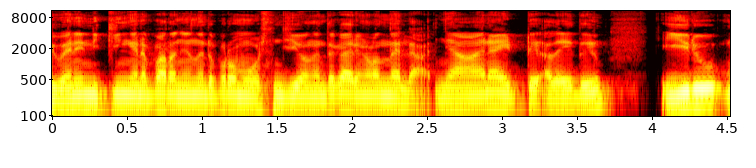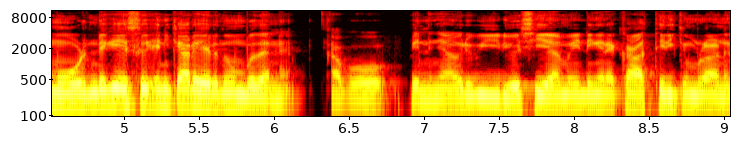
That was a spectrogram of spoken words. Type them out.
ഇവൻ എനിക്ക് ഇങ്ങനെ പറഞ്ഞു തന്നിട്ട് പ്രൊമോഷൻ ചെയ്യുക അങ്ങനത്തെ കാര്യങ്ങളൊന്നുമല്ല. ഞാനായിട്ട് അതായത് ഈ ഒരു മോഡിന്റെ കേസ് എനിക്കറിയായിരുന്നു മുമ്പ് തന്നെ. അപ്പോൾ പിന്നെ ഞാൻ ഒരു വീഡിയോ ചെയ്യാൻ വേണ്ടി ഇങ്ങനെ കാത്തിരിക്കുമ്പോഴാണ്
